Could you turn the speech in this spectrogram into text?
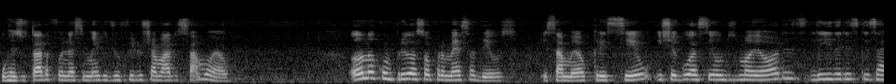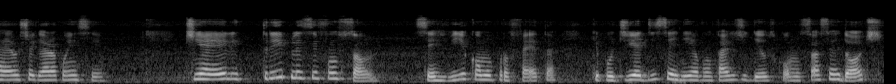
O resultado foi o nascimento de um filho chamado Samuel. Ana cumpriu a sua promessa a Deus, e Samuel cresceu e chegou a ser um dos maiores líderes que Israel chegara a conhecer. Tinha ele tríplice função: servia como profeta, que podia discernir a vontade de Deus como sacerdote,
